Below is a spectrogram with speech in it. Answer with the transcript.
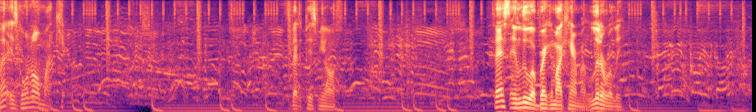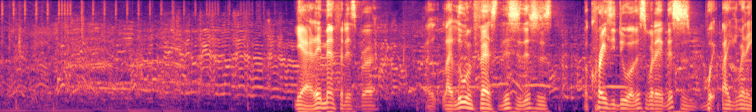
What is going on my cam? It's about to piss me off. Fess and Lou are breaking my camera, literally. Yeah, they meant for this, bruh. Like, like Lou and Fess, this is this is a crazy duo. This is where they this is wh- like where they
